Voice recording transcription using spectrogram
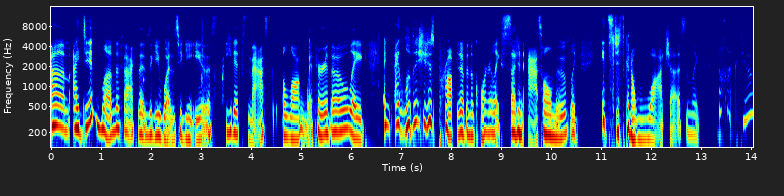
Um, I did love the fact that Ziggy was taking Edith, Edith's mask along with her, though. Like, and I love that she just propped it up in the corner, like such an asshole move. Like, it's just gonna watch us. And like, fuck, dude.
